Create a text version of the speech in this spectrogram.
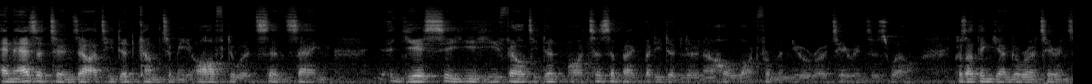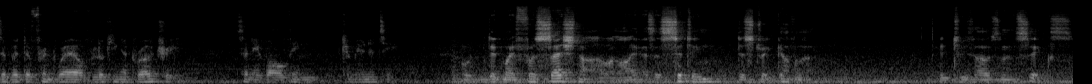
and as it turns out, he did come to me afterwards and saying, yes, he, he felt he did participate, but he did learn a whole lot from the newer Rotarians as well. Because I think younger Rotarians have a different way of looking at Rotary. It's an evolving community. I did my first session at RLI as a sitting district governor in 2006.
